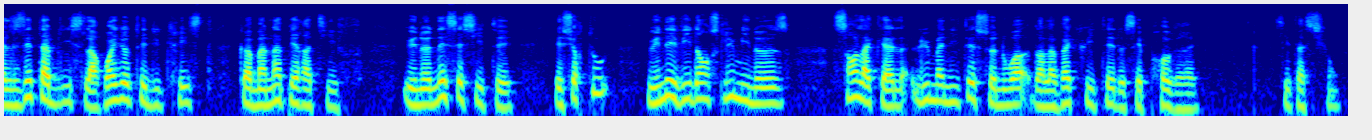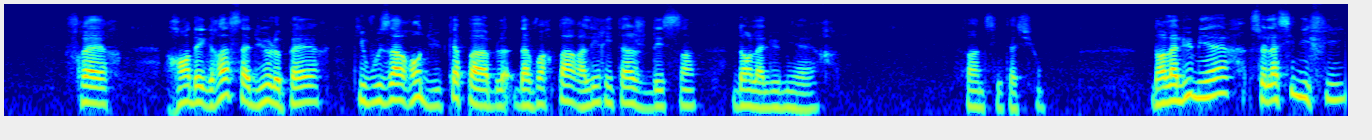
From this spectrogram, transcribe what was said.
Elles établissent la royauté du Christ comme un impératif, une nécessité et surtout une évidence lumineuse sans laquelle l'humanité se noie dans la vacuité de ses progrès. Frères, rendez grâce à Dieu le Père qui vous a rendu capable d'avoir part à l'héritage des saints dans la lumière. Dans la lumière, cela signifie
